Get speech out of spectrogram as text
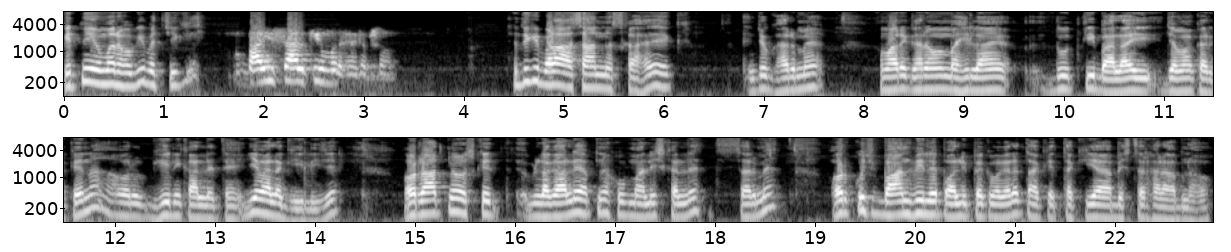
कितनी उम्र होगी बच्ची की? बाईस साल की उम्र है डॉक्टर साहब। तो देखिए बड़ा आसान नुस्खा है एक। जो घर में हमारे घरों में महिलाएँ दूध की बालाई जमा करके ना और घी निकाल लेते हैं। ये वाला घी लीजिए। और रात में उसके लगा ले अपने खूब मालिश कर ले सर में। और कुछ बाँध भी ले पॉलीपैक वगैरह ताकि तकिया बिस्तर ख़राब ना हो।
